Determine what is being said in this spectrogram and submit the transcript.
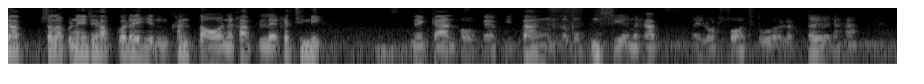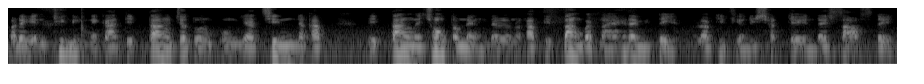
ครับสำหรับวันนี้นะครับก็ได้เห็นขั้นตอนนะครับ และก็เทคนิคในการออกแบบติดตั้งระบบเครื่องเสียงนะครับ ในรถ Ford ตัว Raptor นะฮะ ก็ได้เห็นเทคนิคในการติดตั้งเจ้าตัวลำโพงแยกชิ้นนะครับ ติดตั้งในช่องตำแหน่งเดิมนะครับ ติดตั้งแบบไหนให้ได้มิติ แล้วที่เสียงที่ชัดเจนได้ sound stage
